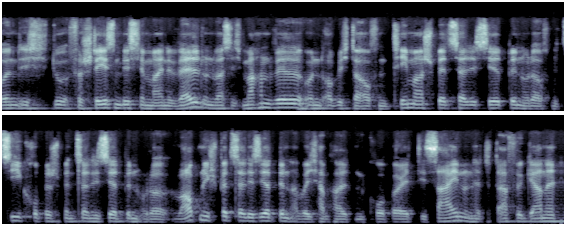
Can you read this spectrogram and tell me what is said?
und ich, du verstehst ein bisschen meine Welt und was ich machen will und ob ich da auf ein Thema spezialisiert bin oder auf eine Zielgruppe spezialisiert bin oder überhaupt nicht spezialisiert bin, aber ich habe halt ein Corporate Design und hätte dafür gerne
